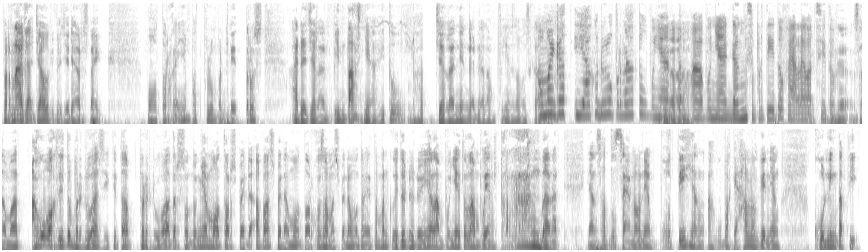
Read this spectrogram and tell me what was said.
pernah agak jauh gitu, jadi harus naik motor kayaknya 40 menit terus ada jalan pintasnya itu lewat jalan yang nggak ada lampunya sama sekali. Oh my god, iya aku dulu pernah tuh punya Ya. tem- uh, punya gang seperti itu kayak lewat situ. sama aku waktu itu berdua sih kita berdua terus untungnya motor sepeda apa sepeda motorku sama sepeda motornya temanku itu dua-duanya lampunya itu lampu yang terang banget yang satu xenon yang putih yang aku pakai halogen yang kuning tapi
